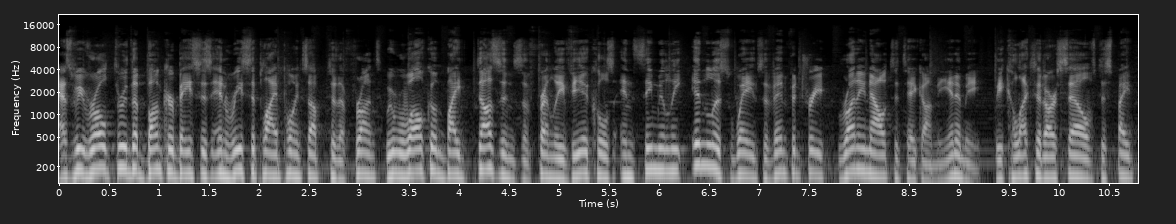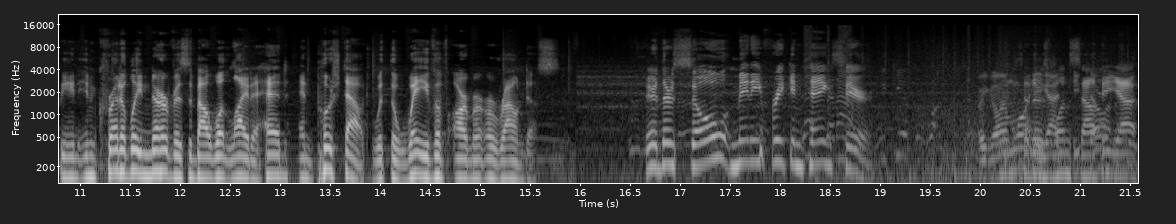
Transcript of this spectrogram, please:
As we rolled through the bunker bases and resupply points up to the front, we were welcomed by dozens of friendly vehicles and seemingly endless waves of infantry running out to take on the enemy. We collected ourselves despite being incredibly nervous about what lied ahead and pushed out with the wave of armor around us. Dude, there's so many freaking tanks here. Are we going more? So You one keep southeast. Yeah,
